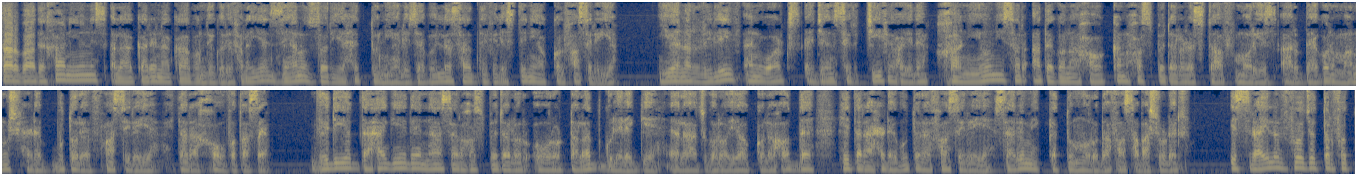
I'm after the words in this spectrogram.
তাৰ বাদে খান ইউনিছ এলেকাৰে নাকাবন্দী কৰি পেলাইয়ে জিয়ানুজ জৰিয়ে হেতু নিয়লি যাবুল্লা সাদ্দি ফিলিস্তিনী অকল ফাঁচিৰিয়ে ইউএনৰ ৰিলিফ এণ্ড ৱৰ্কছ এজেঞ্চিৰ চিফ হয়দে খান ইউনিছৰ আতেগনা হকান হস্পিটেলৰ স্টাফ মৰিজ আর বেগর মানুষ হেডে বুটৰে ফাঁসি ৰয়ে তারা খৌফত আছে। ভিডিঅ'ত দেখা গিয়ে দে নাসার হস্পিটালৰ ওরটালত গুলি লেগে। এলাজ গর ইয়কলে হদ্দে হিতারা হেডে বুতরে ফাঁসি রয়ে সারমিকাত্তু মুরুদা ফাঁসা বাসুডের। ইসরায়েলের ফৌজের তরফত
